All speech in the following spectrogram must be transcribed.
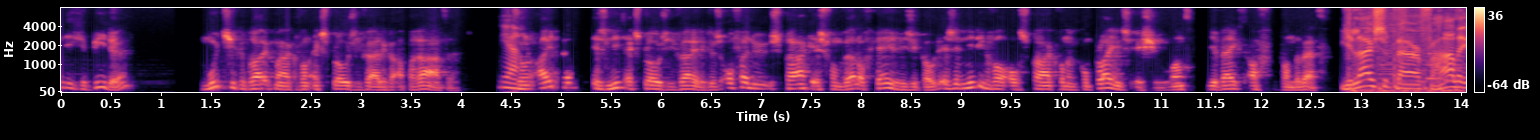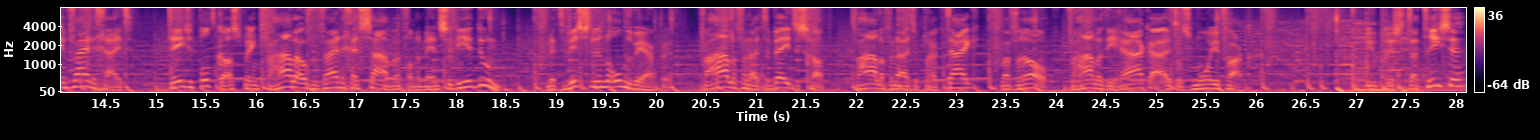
in die gebieden moet je gebruik maken van explosieveilige apparaten. Ja. Zo'n iPad is niet explosieveilig. Dus of er nu sprake is van wel of geen risico, er is in ieder geval al sprake van een compliance issue, want je wijkt af van de wet. Je luistert naar Verhalen in Veiligheid. Deze podcast brengt verhalen over veiligheid samen van de mensen die het doen. Met wisselende onderwerpen. Verhalen vanuit de wetenschap, verhalen vanuit de praktijk, maar vooral verhalen die raken uit ons mooie vak. Uw presentatrice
